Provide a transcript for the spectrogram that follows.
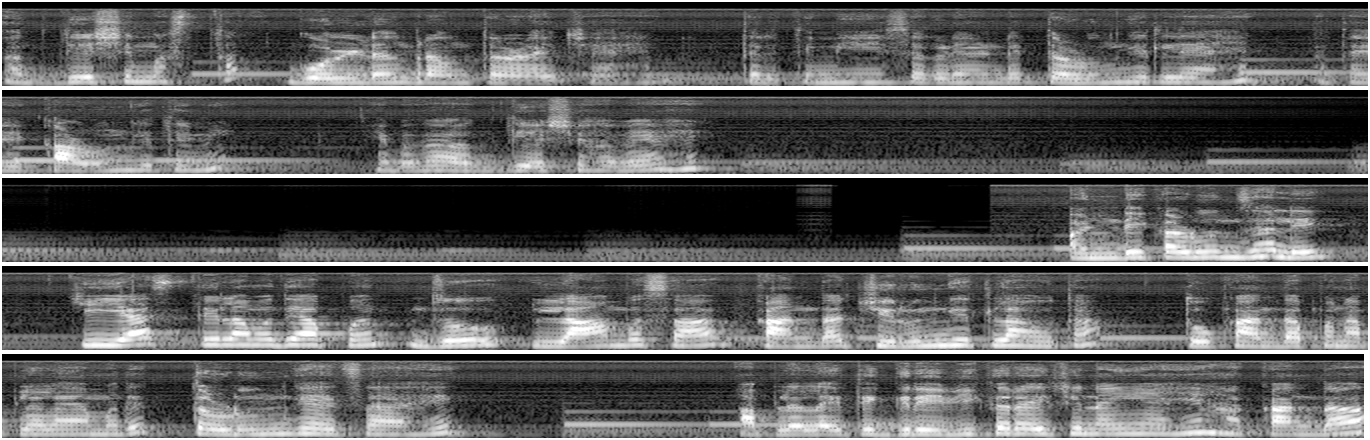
अगदी असे मस्त गोल्डन ब्राऊन तळायचे आहे. तर इथे मी हे सगळे अंडे तळून घेतले आहे. आता हे काढून घेते मी. हे बघा अगदी असे हवे आहे. अंडे काढून झाले की याच तेलामध्ये आपण जो लांब असा कांदा चिरून घेतला होता तो कांदा पण आपल्याला यामध्ये तळून घ्यायचा आहे. आपल्याला इथे ग्रेव्ही करायची नाही आहे. हा कांदा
